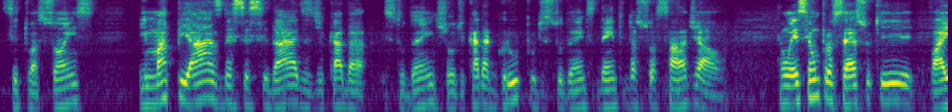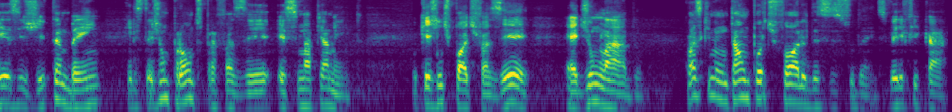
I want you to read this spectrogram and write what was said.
situações e mapear as necessidades de cada estudante ou de cada grupo de estudantes dentro da sua sala de aula. Então, esse é um processo que vai exigir também que eles estejam prontos para fazer esse mapeamento. O que a gente pode fazer é, de um lado, quase que montar um portfólio desses estudantes, verificar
